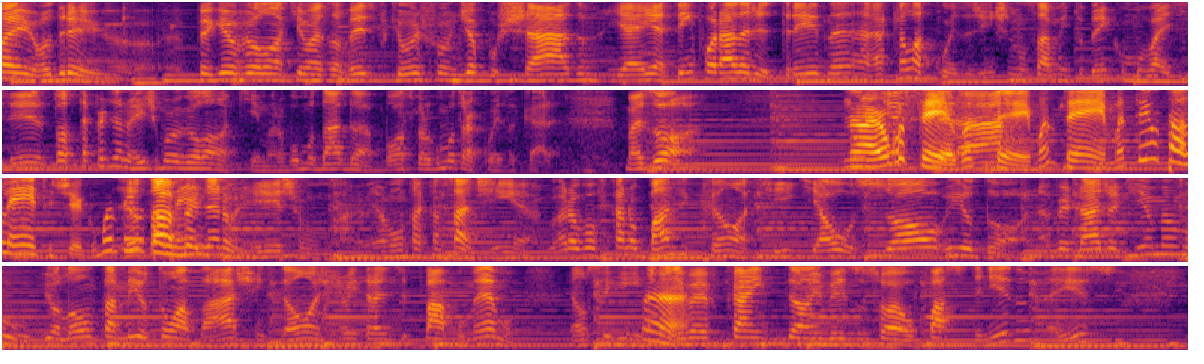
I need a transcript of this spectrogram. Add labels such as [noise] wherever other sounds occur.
Calma aí, Rodrigo. Eu peguei o violão aqui mais uma vez porque hoje foi um dia puxado. E aí é temporada de três, né? É aquela coisa, a gente não sabe muito bem como vai ser. Tô até perdendo ritmo no violão aqui, mano. Vou mudar da voz pra alguma outra coisa, cara. Mas ó. Não, eu gostei, eu gostei. Mantém, mantém o talento, Diego. Mantém eu o talento. Eu tava perdendo o ritmo, mano. Minha mão tá cansadinha. Agora eu vou ficar no basicão aqui, que é o Sol e o Dó. Na verdade, aqui o meu violão tá meio tom abaixo, então a gente vai entrar nesse papo mesmo. É o seguinte, é. vai ficar então, em vez do Sol é o Fá sustenido, é isso?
